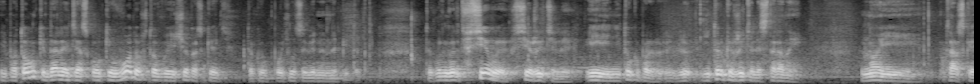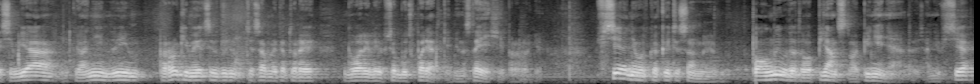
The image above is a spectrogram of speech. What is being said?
и потом кидали эти осколки в воду, чтобы еще, так сказать, такой получился винный напиток. Так он говорит, все вы, все жители, и не только, не только жители страны, но и царская семья, и ну и пророки имеются в виду те самые, которые говорили, все будет в порядке, не настоящие пророки. Все они вот как эти самые, полны вот этого пьянства, опьянения. То есть они все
